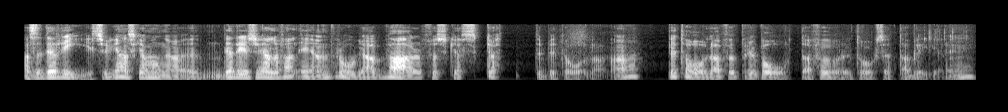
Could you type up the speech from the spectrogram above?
alltså det reser ju ganska många. Det reser i alla fall en fråga. Varför ska skattebetalarna betala för privata företags etablering?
